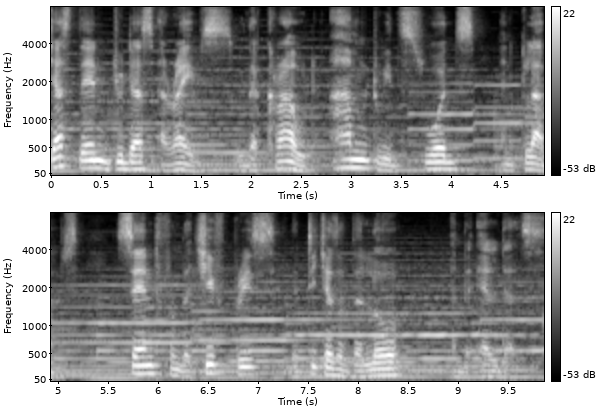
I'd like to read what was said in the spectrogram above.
Just then, Judas arrives with a crowd armed with swords and clubs, sent from the chief priests, the teachers of the law, and the elders.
